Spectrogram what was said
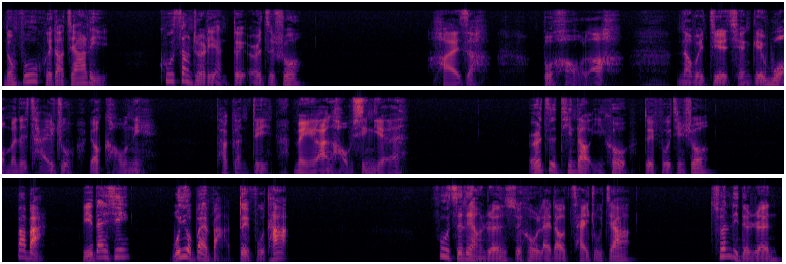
农夫回到家里，哭丧着脸对儿子说：“孩子，不好了，那位借钱给我们的财主要考你。”他肯定没安好心眼。儿子听到以后，对父亲说：“爸爸，别担心，我有办法对付他。”父子两人随后来到财主家，村里的人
